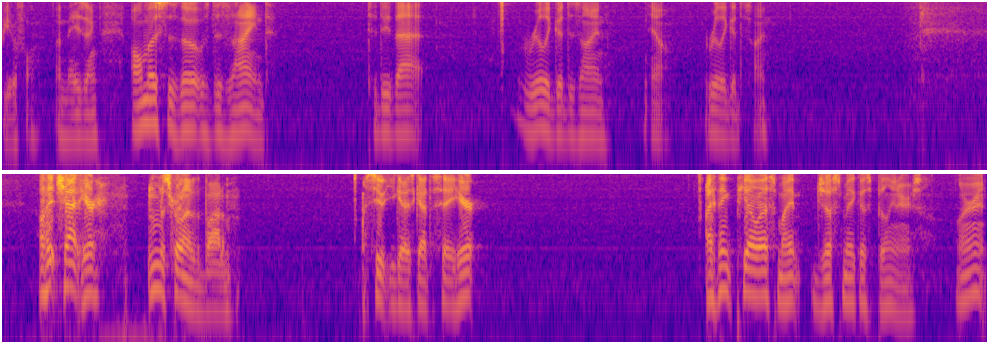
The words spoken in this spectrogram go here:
Beautiful, amazing. Almost as though it was designed to do that. Really good design. Yeah, really good design. I'll hit chat here. I'm going to scroll down to the bottom. See what you guys got to say here. I think PLS might just make us billionaires. All right.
